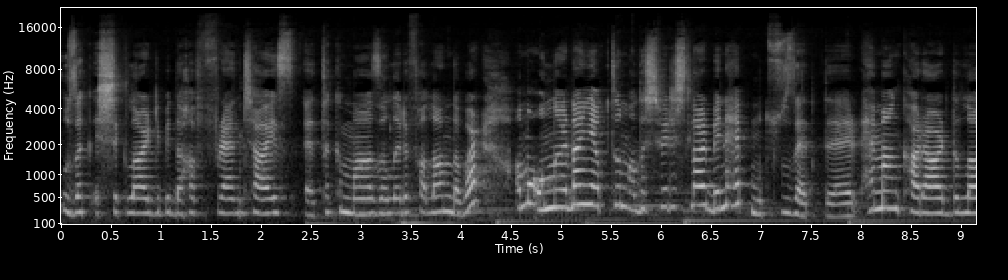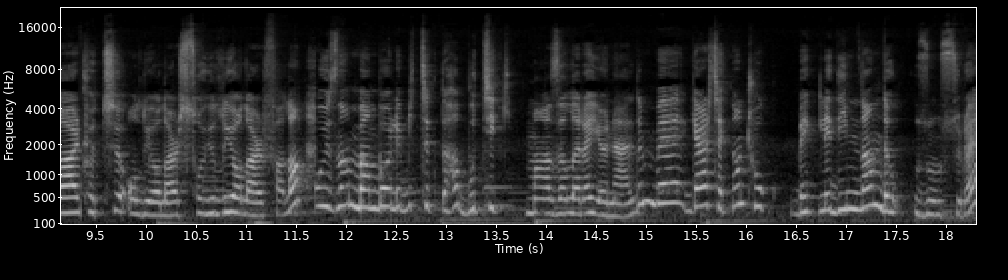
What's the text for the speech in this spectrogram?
uzak ışıklar gibi daha franchise e, takım mağazaları falan da var. Ama onlardan yaptığım alışverişler beni hep mutsuz etti. Hemen karardılar, kötü oluyorlar, soyuluyorlar falan. O yüzden ben böyle bir tık daha butik mağazalara yöneldim ve gerçekten çok beklediğimden de uzun süre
